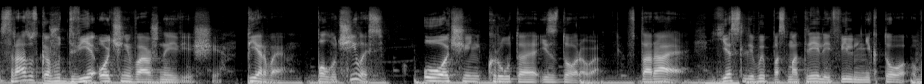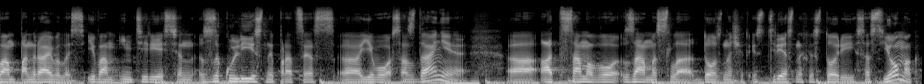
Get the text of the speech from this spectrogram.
Сразу скажу две очень важные вещи. Первое. Получилось очень круто и здорово. Вторая. Если вы посмотрели фильм «Никто», вам понравилось и вам интересен закулисный процесс э, его создания, э, от самого замысла до, значит, интересных историй со съемок,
